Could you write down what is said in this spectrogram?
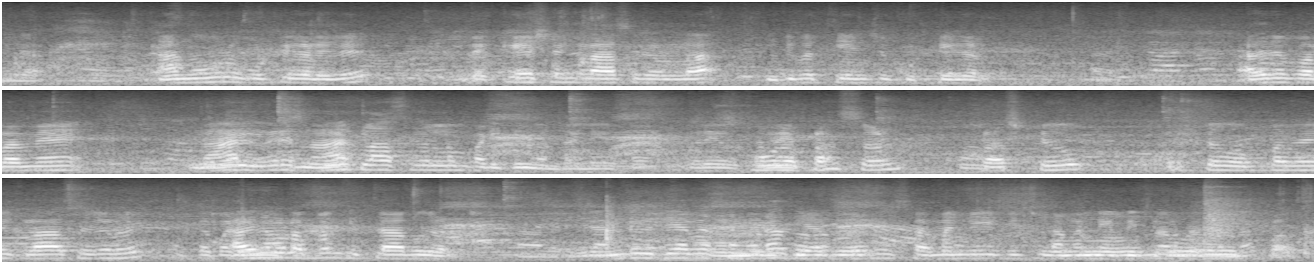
ഇല്ല ആ നൂറ് കുട്ടികളിൽ വെക്കേഷൻ ക്ലാസ്സിലുള്ള ഇരുപത്തിയഞ്ച് കുട്ടികൾ. അതിന് പുറമെ നാല് ക്ലാസ്സുകളിലും പഠിക്കുന്നുണ്ടല്ലേ? School plus one plus two എട്ട് ഒമ്പത് ക്ലാസ്സുകൾ അതിനോടൊപ്പം കിതാബുകൾ. രണ്ട് വിദ്യാഭ്യാസം കൂടെ വിദ്യാഭ്യാസം സമന്വയിപ്പിച്ചു സമന്വയിപ്പിക്കുന്ന ഒരു പാഠ്യ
